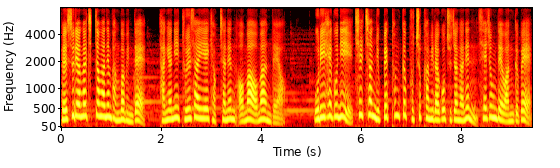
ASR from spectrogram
배수량을 측정하는 방법인데 당연히 둘 사이의 격차는 어마어마한데요. 우리 해군이 7,600톤급 구축함이라고 주장하는 세종대 왕급의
